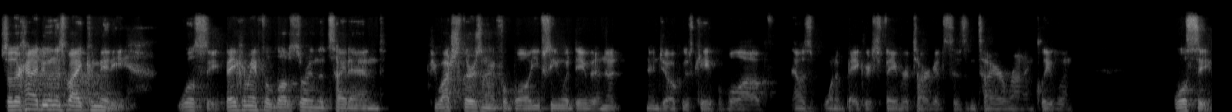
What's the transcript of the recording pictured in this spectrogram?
So they're kind of doing this by committee. We'll see. Baker Mayfield loves throwing the tight end. If you watch Thursday Night Football, you've seen what David Njoku is capable of. That was one of Baker's favorite targets his entire run in Cleveland. We'll see.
